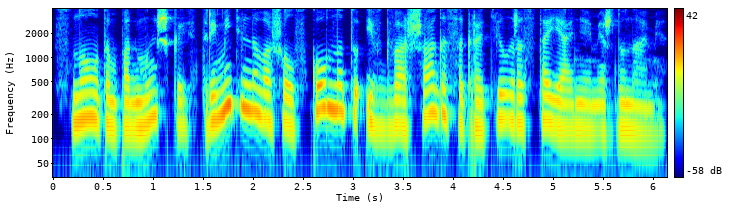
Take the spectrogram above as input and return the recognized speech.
с ноутом под мышкой, стремительно вошел в комнату и в два шага сократил расстояние между нами.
